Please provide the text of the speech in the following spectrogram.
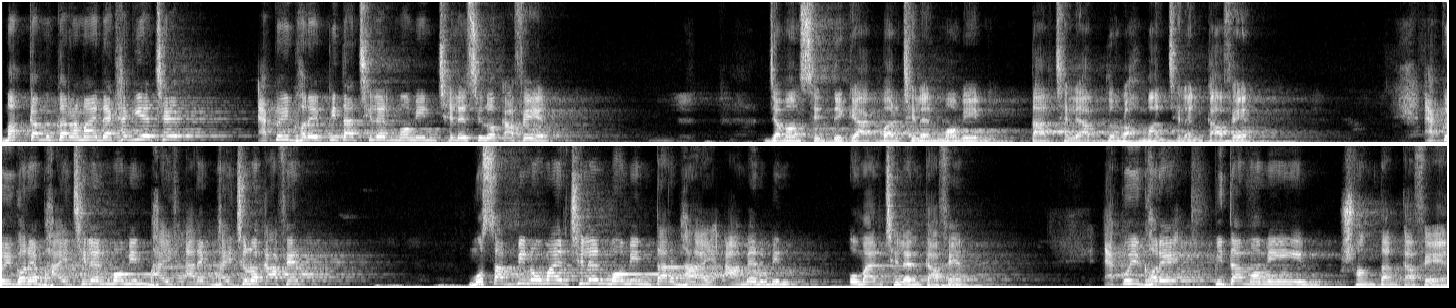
মক্কা মুকারমায় দেখা গিয়েছে, একই ঘরে পিতা ছিলেন, মমিন ছেলে ছিল কাফের। যেমন সিদ্দিকে আকবর ছিলেন মমিন, তার ছেলে আব্দুর রহমান ছিলেন কাফের। একই ঘরে ভাই ছিলেন মমিন, ভাই, আরেক ভাই ছিল কাফের। মুসাব্বিন ওমায়ের ছিলেন মমিন, তার ভাই আমের বিন ওমায়ের ছিলেন কাফের। একই ঘরে পিতা মমিন, সন্তান কাফের,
